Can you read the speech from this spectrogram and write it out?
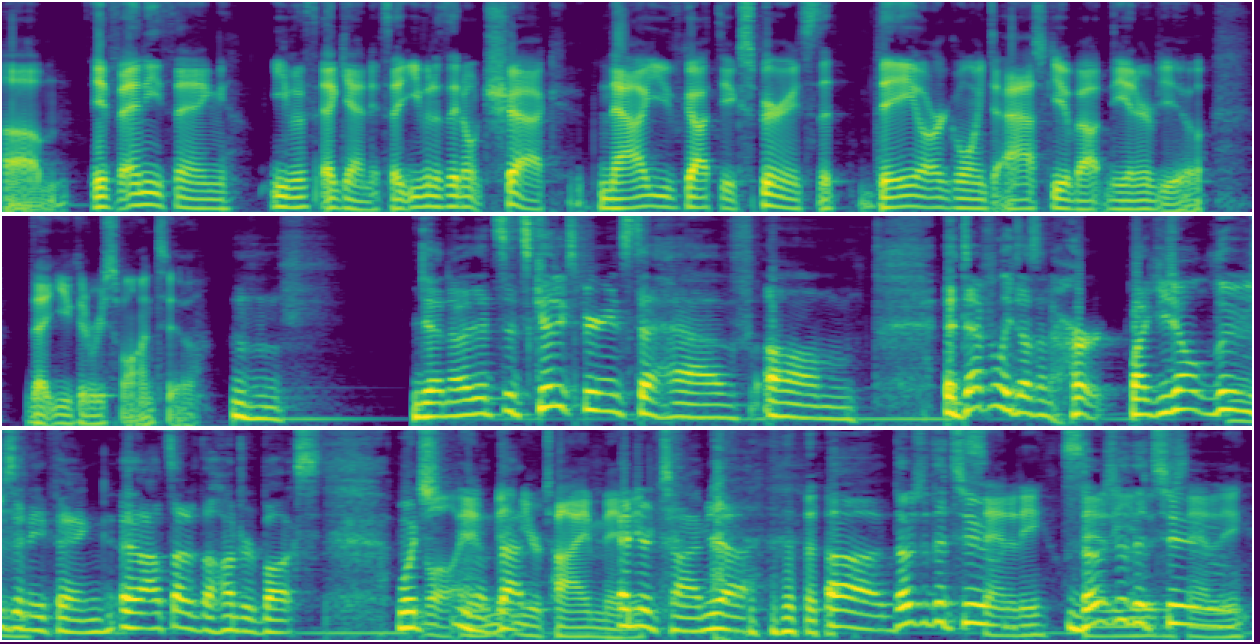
Um, if anything, even if again, if they even if they don't check, now you've got the experience that they are going to ask you about in the interview that you can respond to. Yeah, no, it's it's good experience to have. Um, it definitely doesn't hurt. Like you don't lose anything uh, outside of the hundred bucks, which Hmm. Well, you know, and, that- and your time, maybe. and your time. Yeah, uh, those are the two. Sanity. Those Sanity, are the two. sanity.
